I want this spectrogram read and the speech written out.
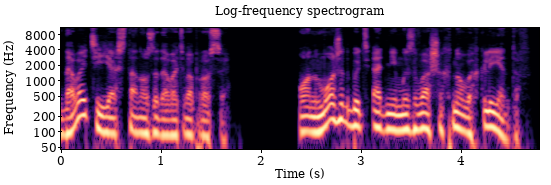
Давайте я стану задавать вопросы. Он может быть одним из ваших новых клиентов?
